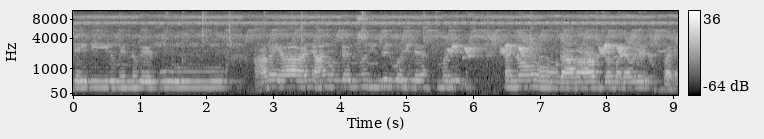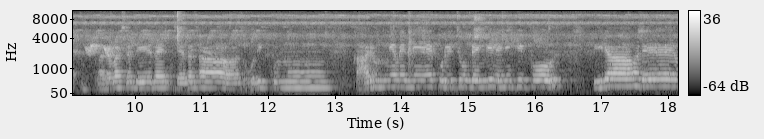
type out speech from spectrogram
ചെയ്തിടുമെന്നു കേൾപ്പൂ. ആകയാൽ ഞാനുണ്ടെന്നു നിന്തിരുവടി വടി തന്നോടാകാത്ത പരവ പര പരവശ ചേത ചോദിക്കുന്നു. കാരുണ്യമെന്നെ കുറിച്ചുണ്ടെങ്കിൽ എനിക്കിപ്പോൾ ശ്രീരാമദേവ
